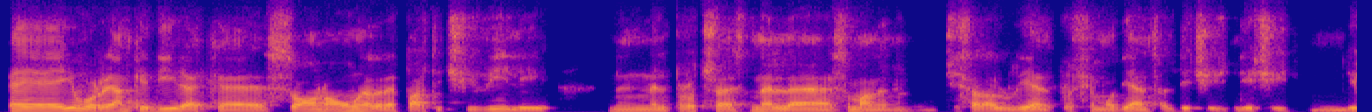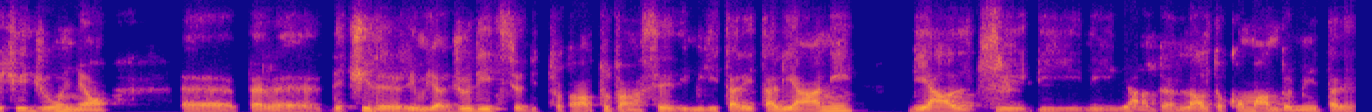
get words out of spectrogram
e io vorrei anche dire che sono una delle parti civili nel processo, nel, insomma, ci sarà la prossima udienza il 10, 10, 10 giugno eh, per decidere il rinvio a giudizio di tutta, tutta, una serie di militari italiani, di alti, di, di, dell'alto comando militare,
